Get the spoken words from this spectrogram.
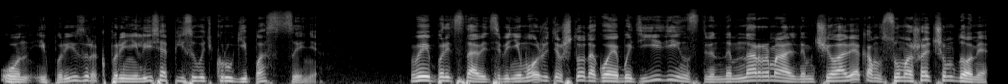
Он и призрак принялись описывать круги по сцене. Вы представить себе не можете, что такое быть единственным нормальным человеком в сумасшедшем доме.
